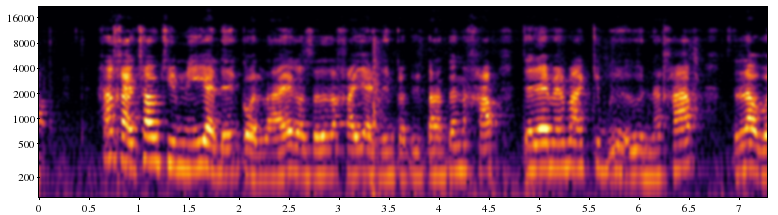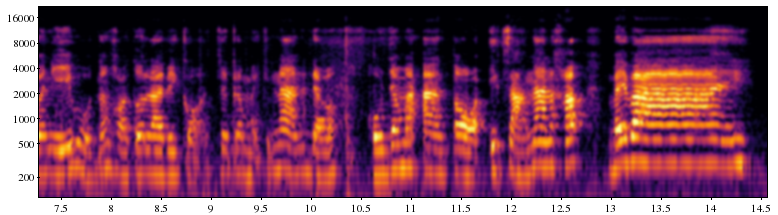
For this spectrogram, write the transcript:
ถ้าใครชอบคลิปนี้อย่าลืมกดไลค์กดซับสไครต์อย่าลืมกดติดตามด้วยนะครับ จะได้ไม่พลาดคลิปอื่นๆนะครับสำหรับวันนี้ผมต้องขอตัวลาไปก่อน เจอกันใหม่คลิปหน้าแล้วเดี๋ยว ผมจะมาอ่านต่ออีกสามหน้านะครับ บ๊ายบาย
